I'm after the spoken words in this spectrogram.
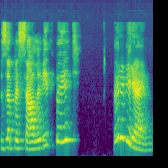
Записали відповідь? Перевіряємо.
